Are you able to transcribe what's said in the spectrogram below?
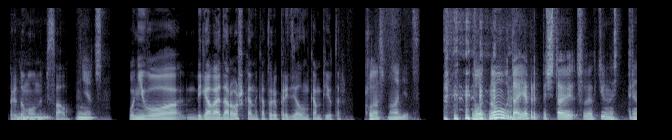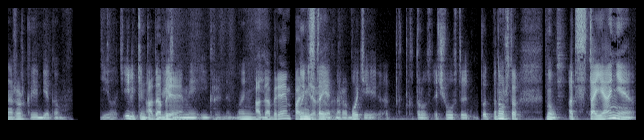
придумал, написал? Нет. У него беговая дорожка, на которой приделан компьютер. Класс, молодец. Вот, ну да, я предпочитаю свою активность тренажеркой и бегом делать. Или какими-то подвижными играми. Но не, Одобряем, Но не стоять на работе, от, от которого от чего устает. Потому что, ну, от стояния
